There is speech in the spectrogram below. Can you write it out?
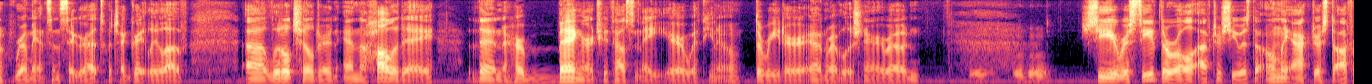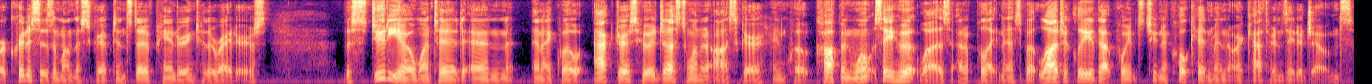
Romance and Cigarettes, which I greatly love, uh, Little Children, and The Holiday. Then her banger 2008 year with, you know, The Reader and Revolutionary Road. Mm-hmm. She received the role after she was the only actress to offer criticism on the script instead of pandering to the writers. The studio wanted an, and I quote, actress who had just won an Oscar, end quote. Coppin won't say who it was out of politeness, but logically that points to Nicole Kidman or Catherine Zeta Jones.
